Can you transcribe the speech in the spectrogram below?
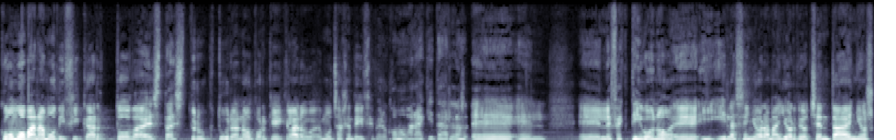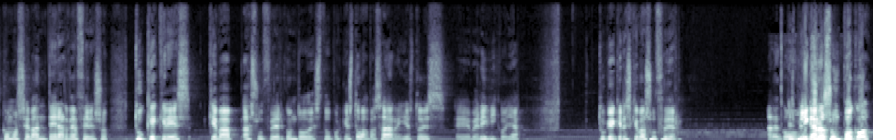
cómo van a modificar toda esta estructura, ¿no? Porque, claro, mucha gente dice, pero ¿cómo van a quitar eh, el, efectivo, ¿no? y, la señora mayor de 80 años, ¿cómo se va a enterar de hacer eso? ¿Tú qué crees que va a suceder con todo esto? Porque esto va a pasar y esto es verídico ya. ¿Tú qué crees que va a suceder? Explícanos un poco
